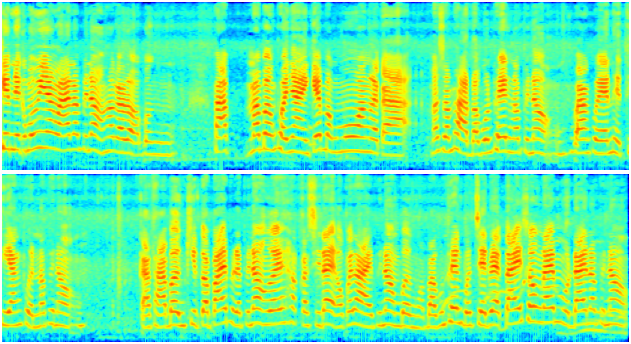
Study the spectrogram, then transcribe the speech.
คลิปนี้ก็ไม่มีหยังร้ายเนาะพี่น้องเขาก็รอเบิ่งพับมาเบิ่งพ่อใหญ่เก็บบักม่วงแล้วก็ มาสัมผัสบาบุญเพ่งเนาะพี่น้องวางแผนเห็ดเทียงเพิ่นเนาะพี่น้องกะถาเบิ่งคลิปต่อไปเพิ่นพี่น้องเอ้ยเขาก็สิได้ออกไปถ่ายพี่น้องเบิ่งว่าบาบุญเพ่งเพิ่นเจ็ดแบบใดส่งได้หมดได้เนาะพี่น้อง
